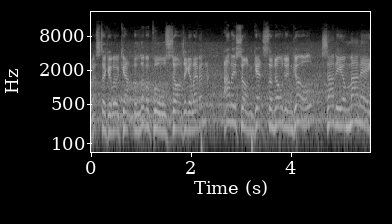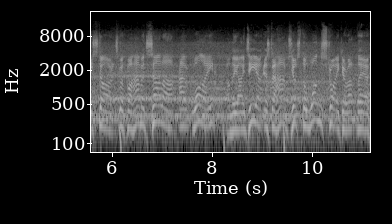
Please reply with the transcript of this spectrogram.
Let's take a look at the Liverpool starting 11. Alisson gets the nod in goal. Sadio Mane starts with Mohamed Salah out wide. And the idea is to have just the one striker up there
